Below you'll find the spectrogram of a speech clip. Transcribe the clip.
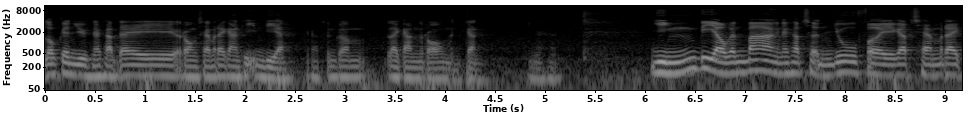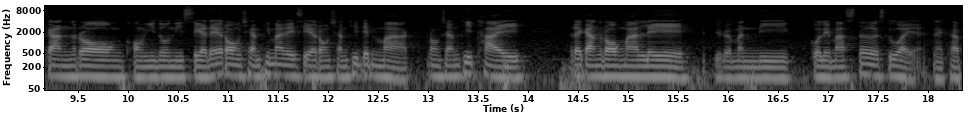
โลห์เคียนยูนะครับได้รองแชมป์รายการที่อินเดียนะครับซึ่งก็รายการรองเหมือนกันนะฮะหญิงเดี่ยวกันบ้างนะครับเฉินยูเฟยครับแชมป์รายการรองของอินโดนีเซีย ได้รองแชมป์ที่มาเลเซีย รองแชมป์ที่เดนมาร์กรองแชมป์ที่ไทย รายการรองมาเลเยอรมนีโคเรียมาสเตอร์สด้วยนะครับ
